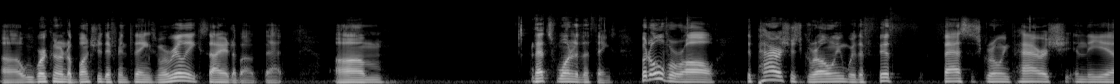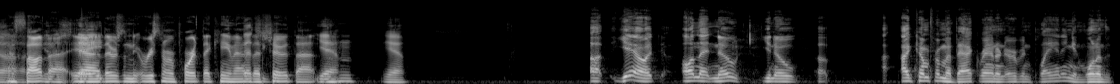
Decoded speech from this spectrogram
Uh, we're working on a bunch of different things. and We're really excited about that. Um, that's one of the things. But overall, the parish is growing. We're the fifth fastest growing parish in the. Uh, i saw in the that yeah there was a recent report that came out That's that a- showed that Yeah, Mhm. yeah. Uh, yeah. On that note, you know, I- come from a background in urban planning, and one of the,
